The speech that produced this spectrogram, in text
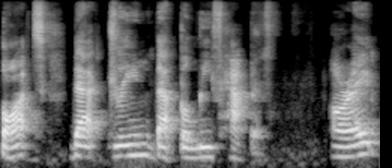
thought, that dream, that belief happen. All right.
